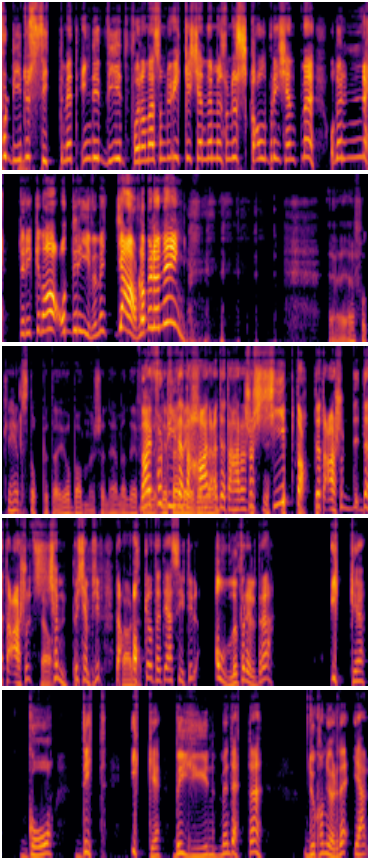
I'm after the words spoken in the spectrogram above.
Fordi du sitter med et individ foran deg som du ikke kjenner, men som du skal bli kjent med. Og det nytter ikke da å drive med jævla belønning! Jeg, jeg får ikke helt stoppet deg i å banne, skjønner jeg. Men det får, Nei, det fordi jeg dette her, dette her er så kjipt, da! Dette er så, dette er så Ja. kjempe, kjempekjipt. Det Det er det. akkurat dette jeg sier til alle foreldre. Ikke gå dit. Ikke begynn med dette. Du kan gjøre det. Jeg,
